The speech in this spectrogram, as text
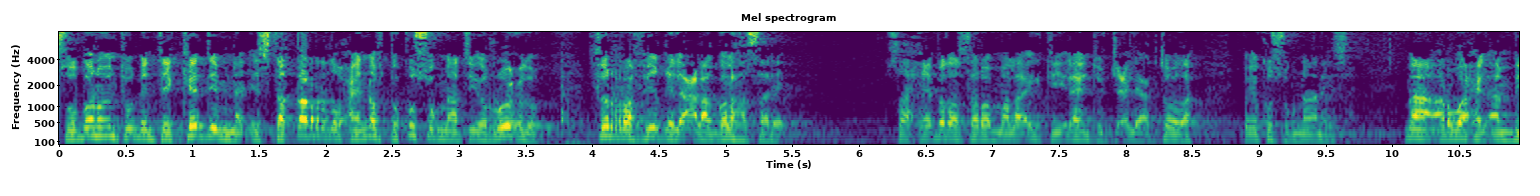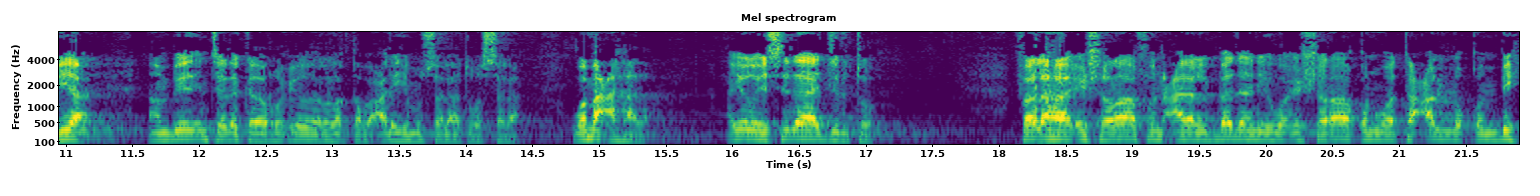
subanu intuu dhintay kadibna istaqarad waxay naftu ku sugnaatay iyo ruuxdu fi rafiiqi laclaa golaha sare saaxiibada sareo malaa'igtii ilahay intuu jecel agtooda bay ku sugnaanaysa maca arwaaxi alambiyaa ambiyada inteeda kale ruuxyadooda lala qabo calayhim asalaatu wasalaam wmaca hada ayadoo sidaa jirto falaha ishraafu cala اlbadani wa ishraaqu wa tacalluqu bih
